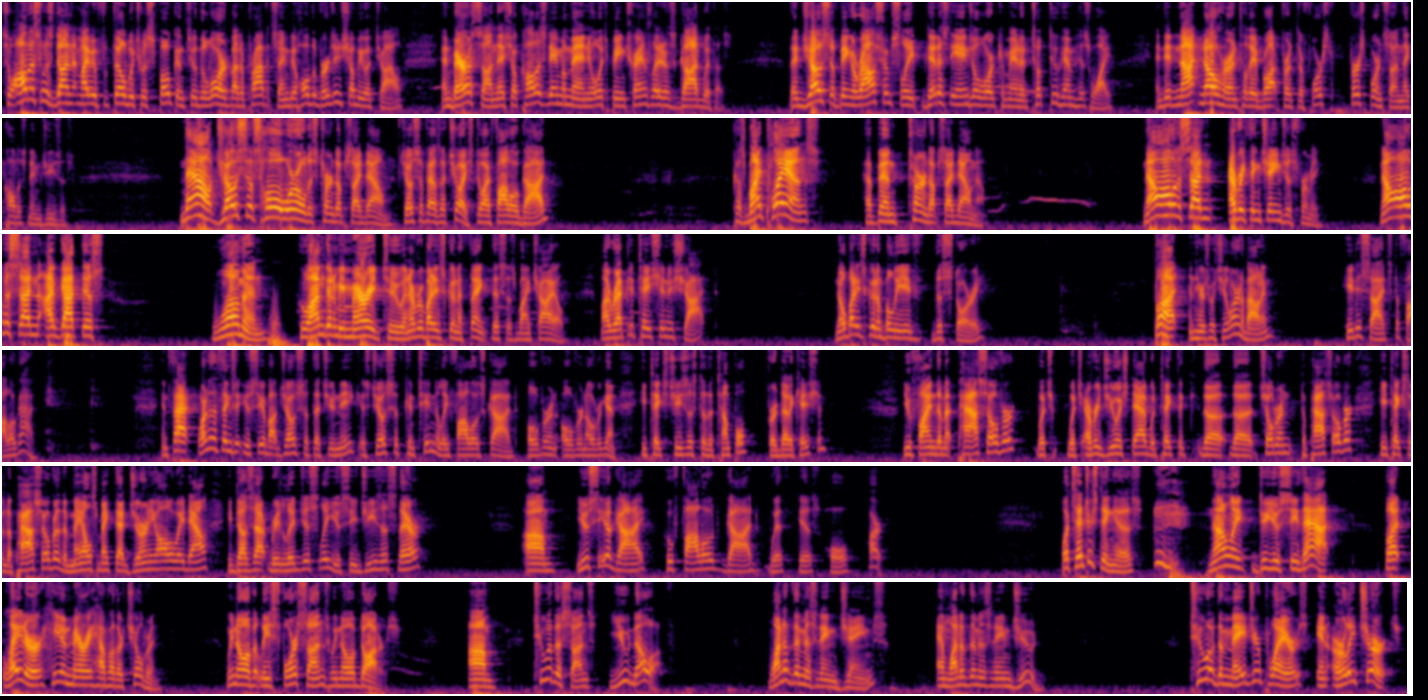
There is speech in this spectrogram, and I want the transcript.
So all this was done that might be fulfilled, which was spoken through the Lord by the prophet, saying, Behold, the virgin shall be with child, and bear a son. They shall call his name Emmanuel, which being translated as God with us. Then Joseph, being aroused from sleep, did as the angel the Lord commanded, took to him his wife, and did not know her until they brought forth their firstborn son. They called his name Jesus. Now, Joseph's whole world is turned upside down. Joseph has a choice. Do I follow God? Because my plans have been turned upside down now. Now, all of a sudden, everything changes for me. Now, all of a sudden, I've got this woman who I'm going to be married to, and everybody's going to think this is my child. My reputation is shot. Nobody's going to believe this story. But, and here's what you learn about him he decides to follow God. In fact, one of the things that you see about Joseph that's unique is Joseph continually follows God over and over and over again. He takes Jesus to the temple for a dedication. You find them at Passover, which, which every Jewish dad would take the, the, the children to Passover. He takes them to Passover. The males make that journey all the way down. He does that religiously. You see Jesus there. Um, you see a guy who followed God with his whole heart. What's interesting is, not only do you see that, but later he and Mary have other children. We know of at least four sons, we know of daughters. Um, two of the sons you know of. One of them is named James, and one of them is named Jude. Two of the major players in early church,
